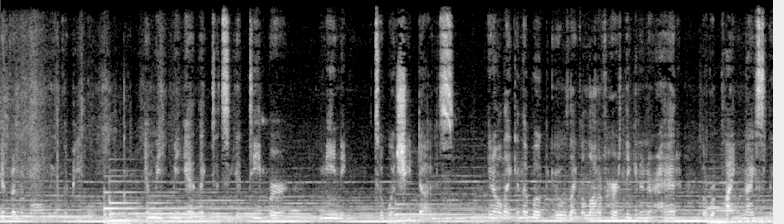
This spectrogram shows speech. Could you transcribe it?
in front of all the other people. And we, we get like to see a deeper meaning to what she does. You know, like in the book it was like a lot of her thinking in her head but replying nicely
